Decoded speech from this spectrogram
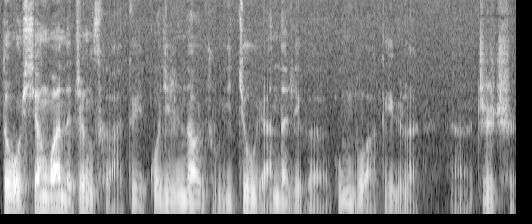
都有相关的政策啊，对国际人道主义救援的这个工作给予了呃支持。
